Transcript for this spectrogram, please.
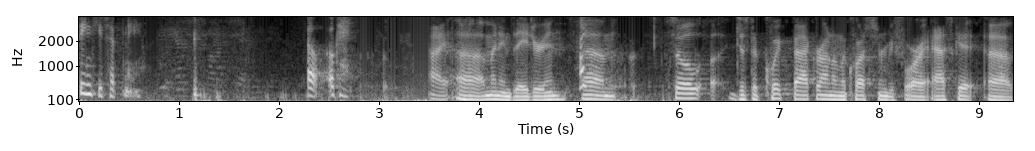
Thank you, Tiffany. Oh, okay. Hi, uh, my name's Adrian. Um, so uh, just a quick background on the question before I ask it. Uh,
